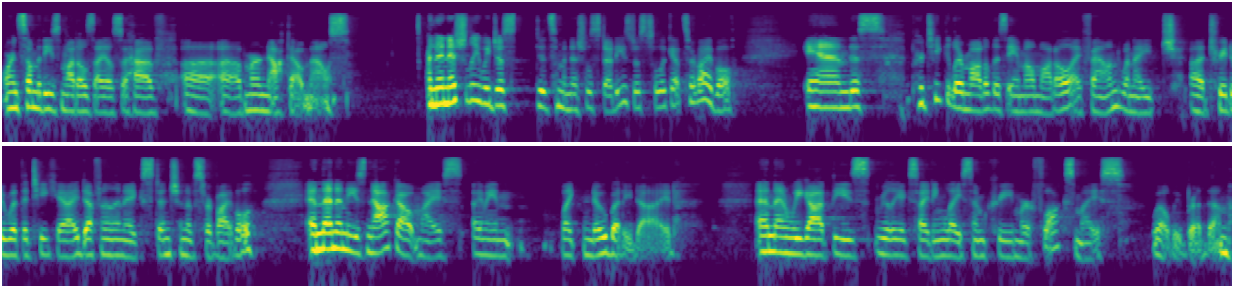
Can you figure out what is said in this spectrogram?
or in some of these models, I also have a, a MER knockout mouse. And initially, we just did some initial studies just to look at survival. And this particular model, this AML model, I found when I uh, treated with the TKI, definitely an extension of survival. And then in these knockout mice, I mean, like nobody died. And then we got these really exciting lysum cream or flox mice. Well, we bred them,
